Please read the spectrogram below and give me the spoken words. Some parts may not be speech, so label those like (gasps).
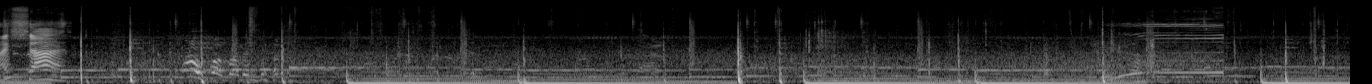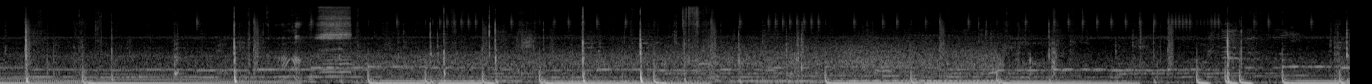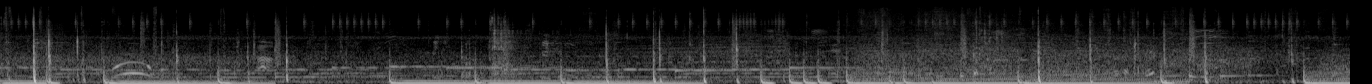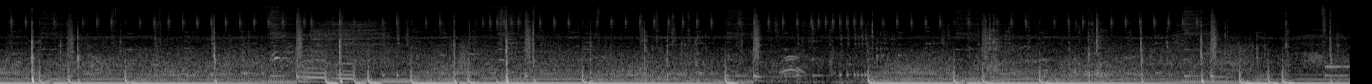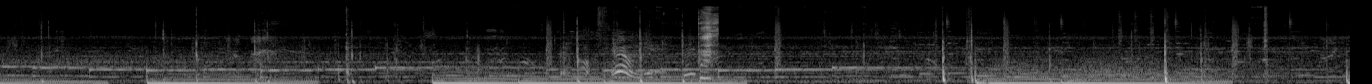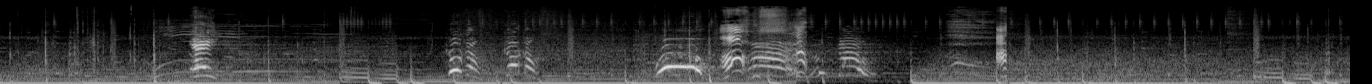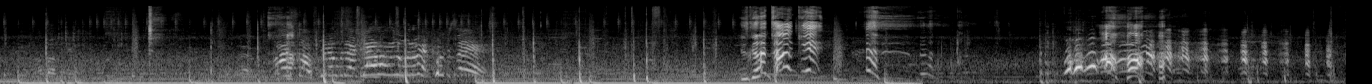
Nice shot. Hey! Go, go, go, go! Woo! Oh, right, go! (gasps) I... Right, so get over there, get over there, quick as ass! He's gonna dunk you!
